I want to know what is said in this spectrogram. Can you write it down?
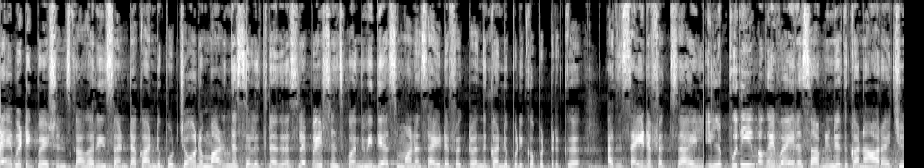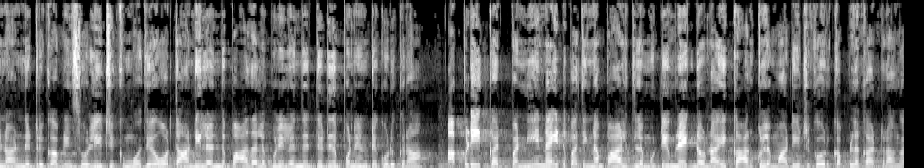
டயபெட்டிக் பேஷண்ட்ஸ்க்காக ரீசெண்டாக கண்டுபிடிச்ச ஒரு மருந்து செலுத்தினதில் சில பேஷண்ட்ஸ்க்கு வந்து வித்தியாசமான சைடு எஃபெக்ட் வந்து கண்டுபிடிக்கப்பட்டிருக்கு. அது சைடு எஃபெக்ட்ஸாக இல்லை புதிய வகை வைரஸா அப்படின்றதுக்கான ஆராய்ச்சியும் நடந்துட்டு இருக்கு அப்படின்னு சொல்லிட்டு இருக்கும்போது ஒருத்தன் அடியிலேருந்து பாதாள குழியிலேருந்து திடுப்புன்னு நின்று கொடுக்குறான். அப்படியே கட் பண்ணி நைட்டு பார்த்தீங்கன்னா பாலத்தில் முட்டி பிரேக் டவுன் ஆகி காருக்குள்ளே மாட்டிட்டு இருக்க ஒரு கப்பலை காட்டுறாங்க.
